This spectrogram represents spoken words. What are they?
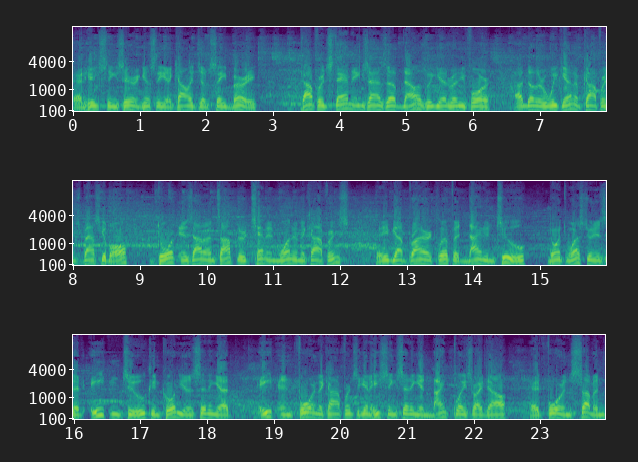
And Hastings here against the uh, College of St. Mary. Conference standings as of now as we get ready for another weekend of conference basketball. Dordt is out on top. They're 10 and 1 in the conference. Then you've got Briar Cliff at 9 and 2. Northwestern is at 8 and 2. Concordia is sitting at 8 and 4 in the conference. Again, Hastings sitting in ninth place right now at 4 and 7.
